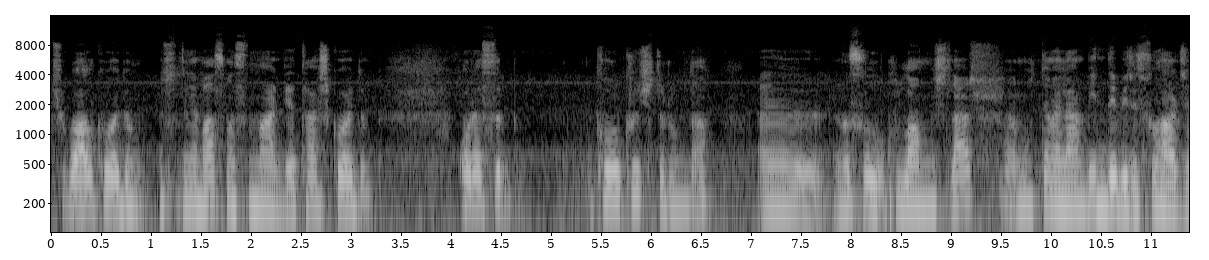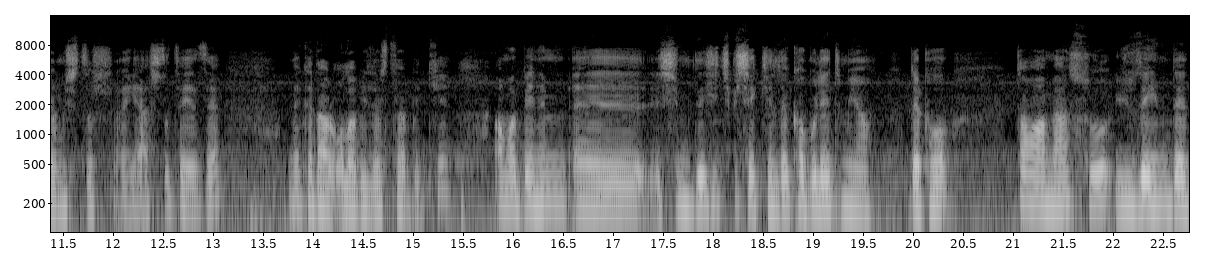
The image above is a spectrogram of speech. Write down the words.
çuval koydum. Üstüne basmasınlar diye taş koydum. Orası korkunç durumda. Ee, nasıl kullanmışlar? Muhtemelen binde biri su harcamıştır e, yaşlı teyze. Ne kadar olabilir tabii ki. Ama benim e, şimdi hiçbir şekilde kabul etmiyor depo. Tamamen su yüzeyinde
